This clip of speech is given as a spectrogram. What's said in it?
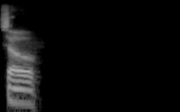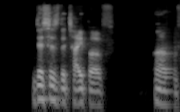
So, this is the type of of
